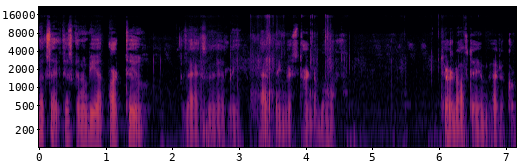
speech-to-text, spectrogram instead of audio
Looks like there's going to be a part two. Because I accidentally, fat fingers turned them off. Turned off the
